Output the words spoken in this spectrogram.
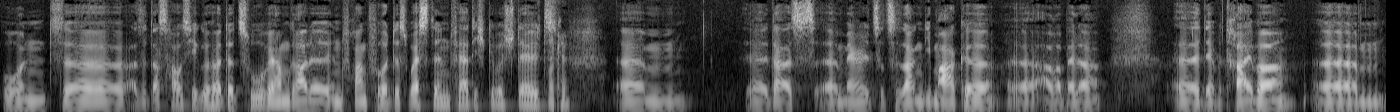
und äh, also das Haus hier gehört dazu. Wir haben gerade in Frankfurt das Westin fertiggestellt. Okay. Ähm, äh, da ist äh, Merit sozusagen die Marke, äh, Arabella äh, der Betreiber. Ähm,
